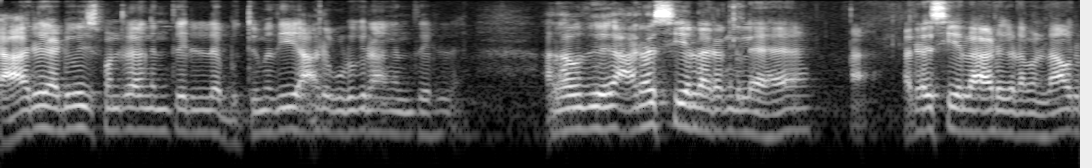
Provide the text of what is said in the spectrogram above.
யார் அட்வைஸ் பண்ணுறாங்கன்னு தெரியல. புத்திமதி யார் கொடுக்குறாங்கன்னு தெரியல. அதாவது அரசியல் அரங்கில் அரசியல் ஆடுகளமெல்லாம் அவர்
